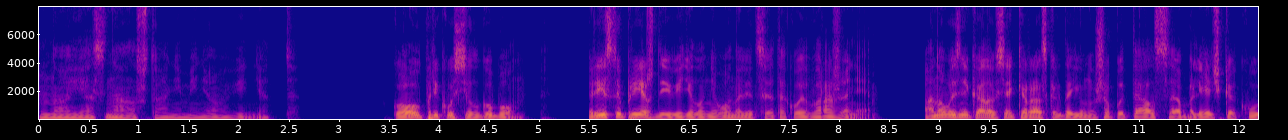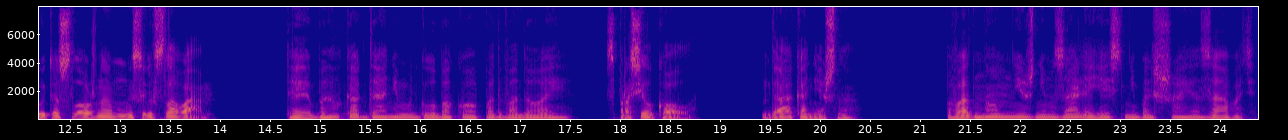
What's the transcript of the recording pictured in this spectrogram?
Но я знал, что они меня увидят». Кол прикусил губу. Рис и прежде видел у него на лице такое выражение. Оно возникало всякий раз, когда юноша пытался облечь какую-то сложную мысль в слова. «Ты был когда-нибудь глубоко под водой?» – спросил Кол. «Да, конечно». «В одном нижнем зале есть небольшая заводь.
